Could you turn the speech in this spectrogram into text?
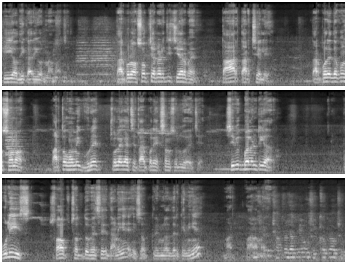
কি অধিকারী ওর নাম আছে? তারপরে অশোক চ্যাটার্জি চেয়ারম্যান, তার তার ছেলে। তারপরে দেখুন সনদ, পার্থভৌমিক ঘুরে চলে গেছে, তারপরে অ্যাকশন শুরু হয়েছে। সিভিক ভলেন্টিয়ার পুলিশ, সব ছদ্মবেশে দাঁড়িয়ে এইসব ক্রিমিনালদেরকে নিয়ে মার মারামারি। ছাত্রছাত্রী এবং শিক্ষকরাও ছিল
